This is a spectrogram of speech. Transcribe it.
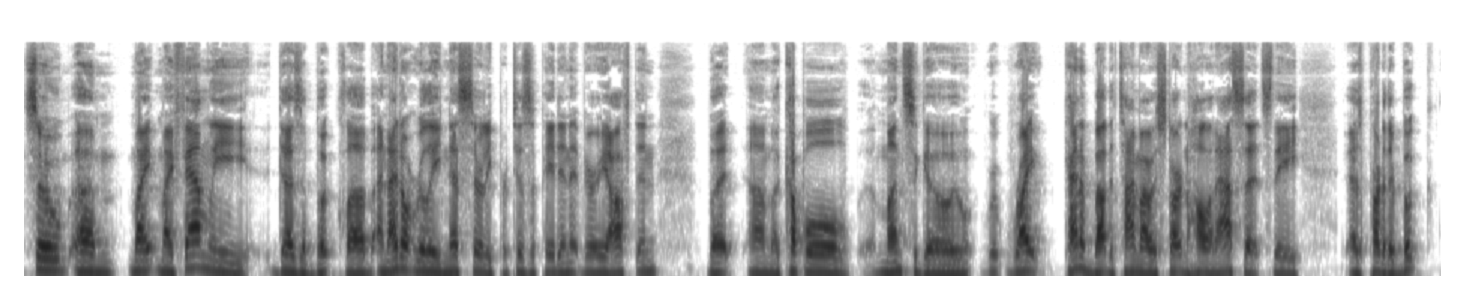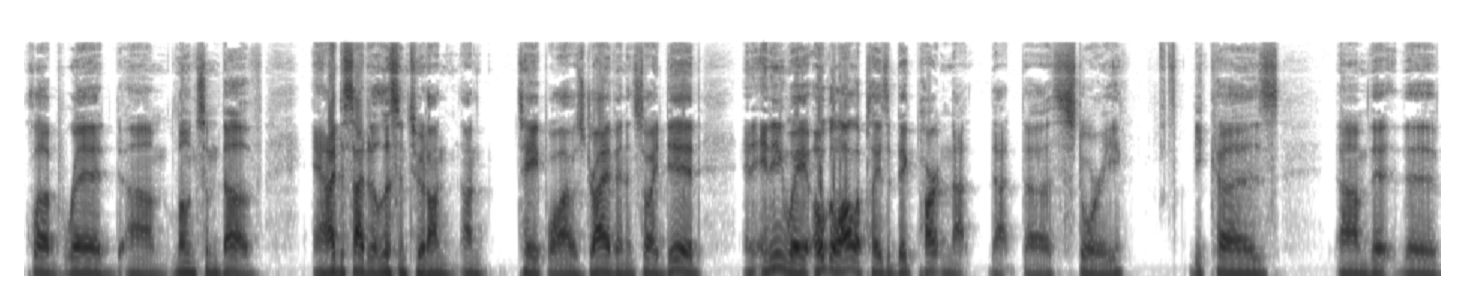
So um, my my family does a book club, and I don't really necessarily participate in it very often. But um, a couple months ago, right, kind of about the time I was starting Holland Assets, they, as part of their book club, read um, Lonesome Dove, and I decided to listen to it on on tape while I was driving, and so I did. And, anyway, Ogallala plays a big part in that that uh, story because um, the the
